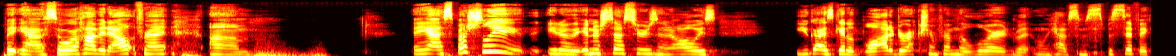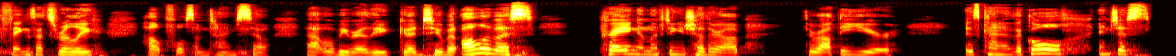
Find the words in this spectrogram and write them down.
But yeah, so we'll have it out front. Um, and yeah, especially, you know, the intercessors and always, you guys get a lot of direction from the Lord, but when we have some specific things that's really helpful sometimes. So that will be really good too. But all of us praying and lifting each other up throughout the year is kind of the goal. And just,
